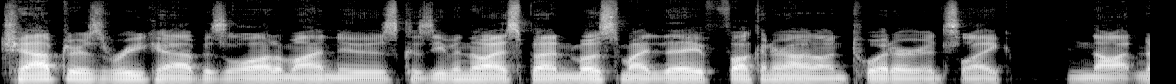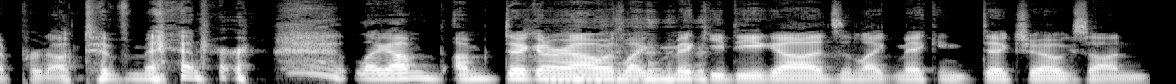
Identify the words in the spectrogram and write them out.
chapters recap is a lot of my news because even though I spend most of my day fucking around on Twitter, it's like not in a productive manner. like, I'm I'm dicking around with like Mickey DeGods and like making dick jokes on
